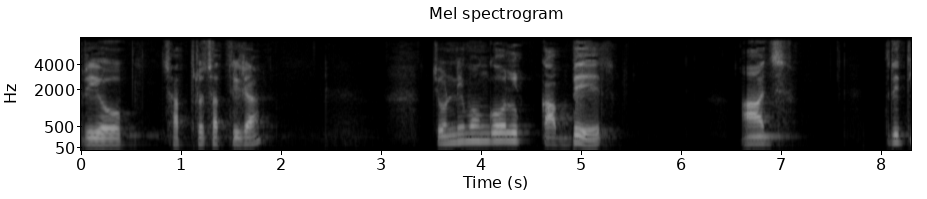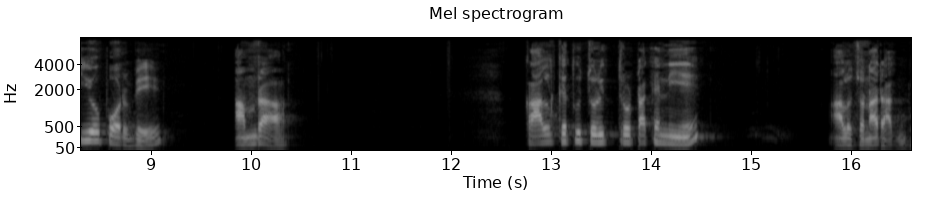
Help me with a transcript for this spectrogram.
প্রিয় ছাত্রছাত্রীরা, চণ্ডীমঙ্গল কাব্যের আজ তৃতীয় পর্বে আমরা কালকেতু চরিত্রটাকে নিয়ে আলোচনা রাখব।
